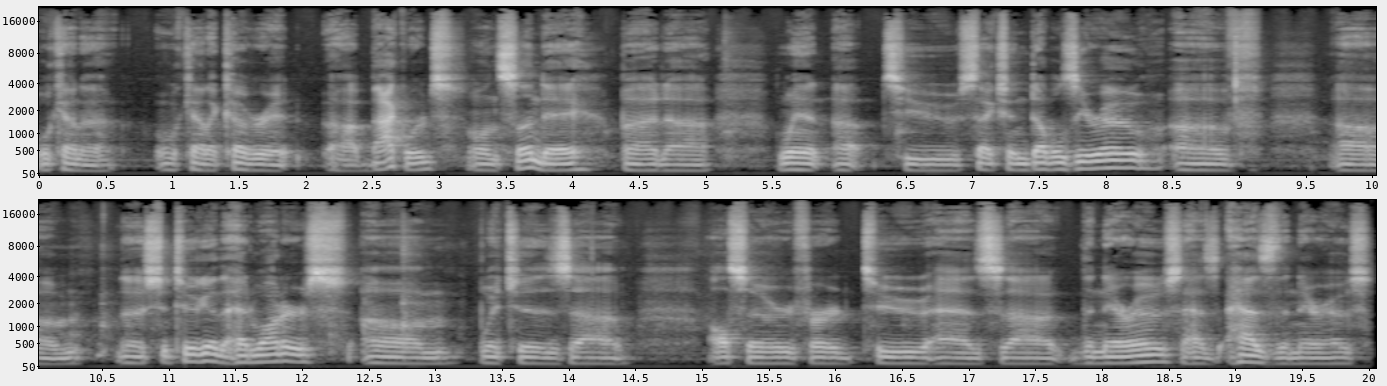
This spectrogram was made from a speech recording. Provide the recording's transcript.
we'll kind of we'll kind of cover it uh, backwards on Sunday, but uh, went up to section double zero of um, the Chattooga, the headwaters, um, which is uh, also referred to as uh, the Narrows, has has the Narrows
